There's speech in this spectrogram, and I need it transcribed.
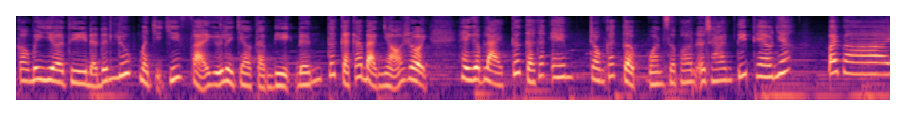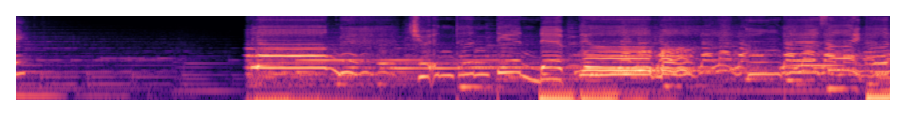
Còn bây giờ thì đã đến lúc mà chị Chip phải gửi lời chào tạm biệt đến tất cả các bạn nhỏ rồi. Hẹn gặp lại tất cả các em trong các tập Once Upon a Time tiếp theo nhé! Bye bye. Lắng nghe chuyện thân tiên đẹp như mơ. Cùng thế giới thật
